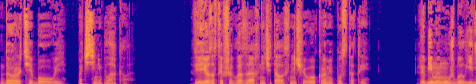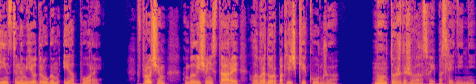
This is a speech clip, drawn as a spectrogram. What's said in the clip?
Дороти Боуль почти не плакала. В ее застывших глазах не читалось ничего, кроме пустоты. Любимый муж был единственным ее другом и опорой. Впрочем, был еще не старый лабрадор по кличке Кунджо, но он тоже доживал свои последние дни.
